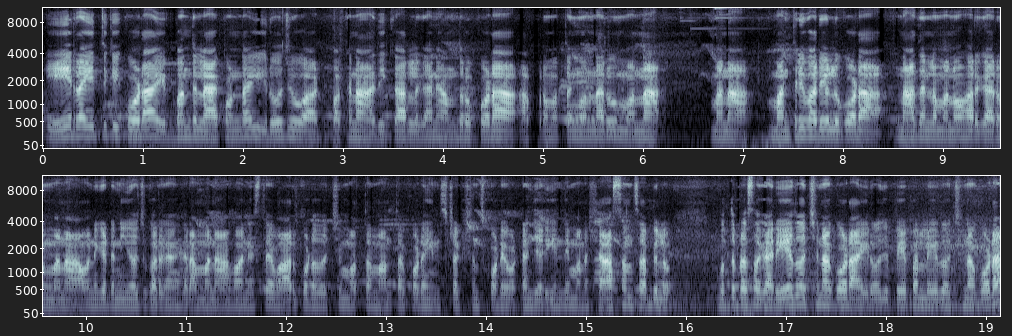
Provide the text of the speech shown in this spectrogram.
ఏ రైతుకి కూడా ఇబ్బంది లేకుండా ఈరోజు వాటి పక్కన అధికారులు కానీ అందరూ కూడా అప్రమత్తంగా ఉన్నారు. మొన్న మన మంత్రివర్యులు కూడా నాదన్ల మనోహర్ గారు మన అవనిగడ్డ నియోజకవర్గానికి రమ్మని ఆహ్వానిస్తే వారు కూడా వచ్చి మొత్తం అంతా కూడా ఇన్స్ట్రక్షన్స్ కూడా ఇవ్వటం జరిగింది. మన శాసనసభ్యులు బుద్ధప్రసాద్ గారు ఏది వచ్చినా కూడా ఈరోజు పేపర్లు ఏది వచ్చినా కూడా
